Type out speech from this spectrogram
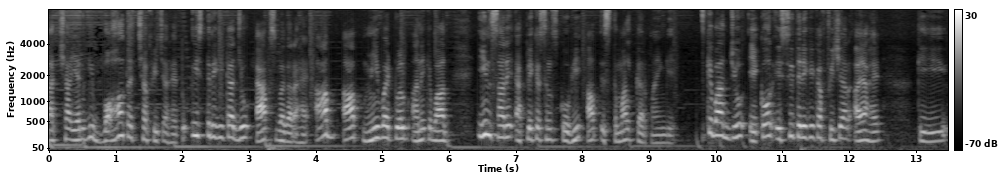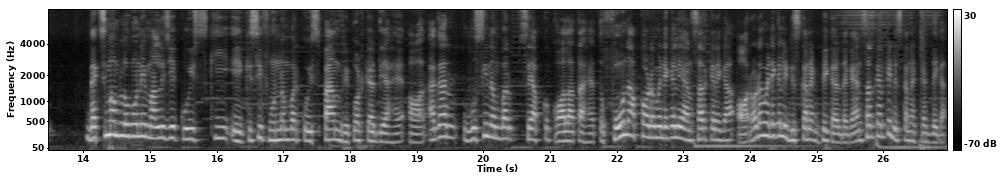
अच्छा यानी कि बहुत अच्छा फीचर है। तो इस तरीके का जो ऐप्स वगैरह है, अब आप मी वाई ट्वेल्व आने के बाद इन सारे एप्लीकेशन को भी आप इस्तेमाल कर पाएँगे। इसके बाद जो एक और इसी तरीके का फीचर आया है कि मैक्सिमम लोगों ने मान लीजिए कोई इसकी किसी फ़ोन नंबर को स्पैम रिपोर्ट कर दिया है और अगर उसी नंबर से आपको कॉल आता है तो फ़ोन आपका ऑटोमेटिकली आंसर करेगा और ऑटोमेटिकली डिस्कनेक्ट भी कर देगा। आंसर करके डिस्कनेक्ट कर देगा।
